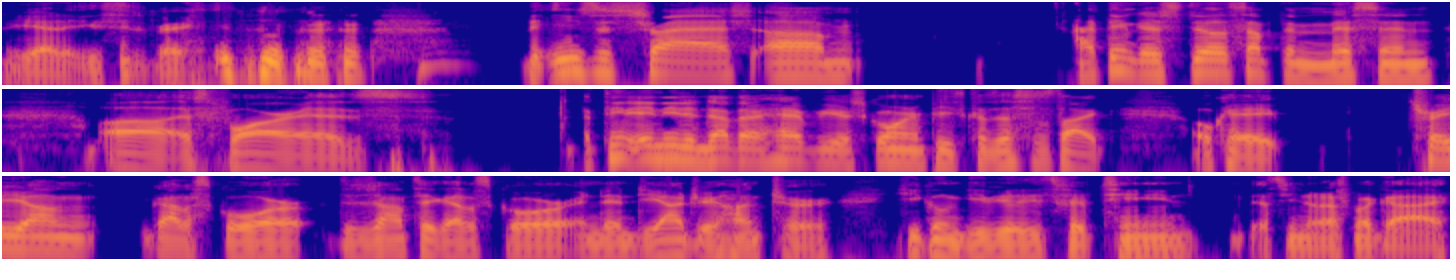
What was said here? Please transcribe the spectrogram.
Yeah, the East is very. the East is trash. Um, I think there's still something missing uh, as far as I think they need another heavier scoring piece because this is like okay, Trae Young got to score, Dejounte got to score, and then DeAndre Hunter, he gonna give you at least fifteen. That's you know that's my guy,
